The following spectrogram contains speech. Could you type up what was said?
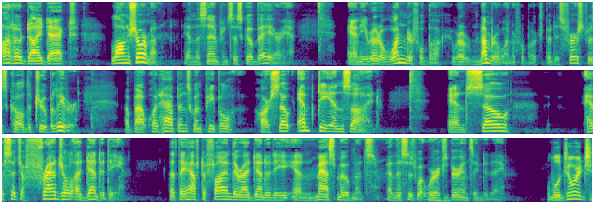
autodidact longshoreman in the San Francisco Bay Area. And he wrote a wonderful book. He wrote a number of wonderful books, but his first was called The True Believer, about what happens when people are so empty inside and so have such a fragile identity that they have to find their identity in mass movements. And this is what we're mm-hmm. experiencing today. Well, George,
